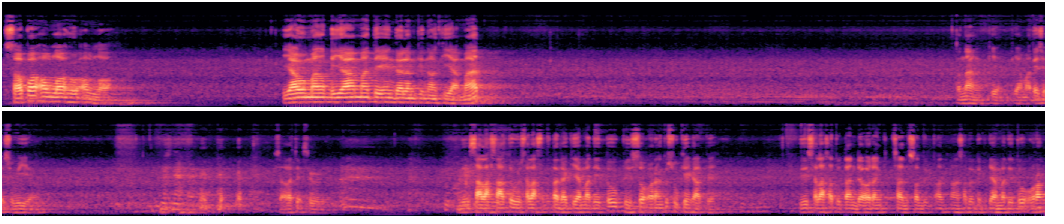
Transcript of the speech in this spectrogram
Sapa Allahu Allah? Yaumal qiyamati ing dalam dina kiamat Tenang, kiamatnya cek suwi ya. Salah cek suwi. Ini salah satu, salah satu tanda kiamat itu besok orang itu sugih kabeh. Jadi salah satu tanda orang satu, satu, satu kiamat itu orang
